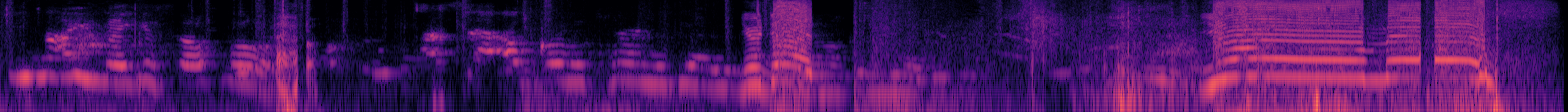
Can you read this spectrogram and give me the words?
See, now you make yourself look. I said I'm gonna turn the game. You're dead. You missed.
